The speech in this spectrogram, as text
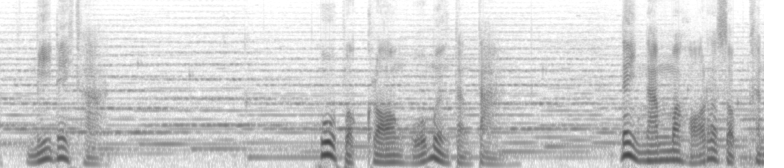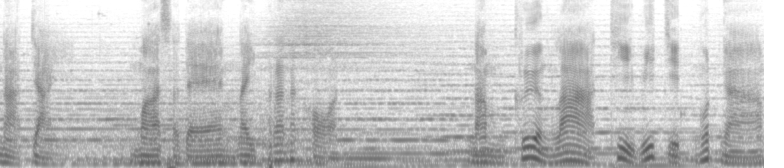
ำมิได้ขาด ผู้ปกครองหัวเมืองต่างๆ ได้นำมหรสพขนาดใหญ่ มาแสดงในพระนครนำเครื่องลาดที่วิจิตรงดงาม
